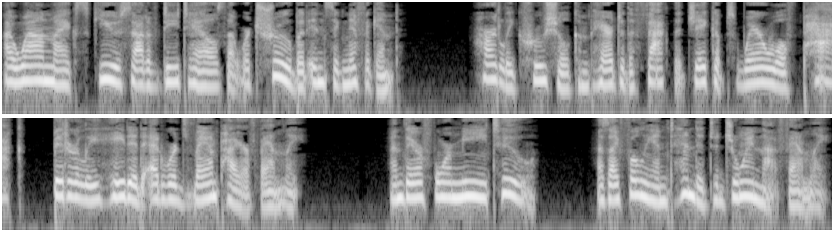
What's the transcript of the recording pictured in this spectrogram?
I wound my excuse out of details that were true but insignificant. Hardly crucial compared to the fact that Jacob's werewolf pack bitterly hated Edward's vampire family. And therefore me too, as I fully intended to join that family.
